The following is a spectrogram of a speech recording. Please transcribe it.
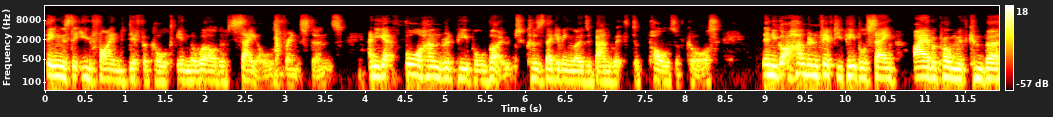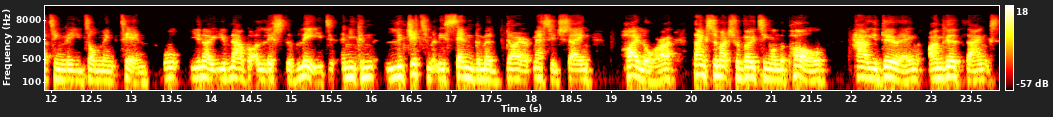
things that you find difficult in the world of sales, for instance, and you get 400 people vote because they're giving loads of bandwidth to polls, of course, then you've got 150 people saying, I have a problem with converting leads on LinkedIn. Well, you know, you've now got a list of leads and you can legitimately send them a direct message saying, Hi, Laura, thanks so much for voting on the poll how you doing? I'm good, thanks.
